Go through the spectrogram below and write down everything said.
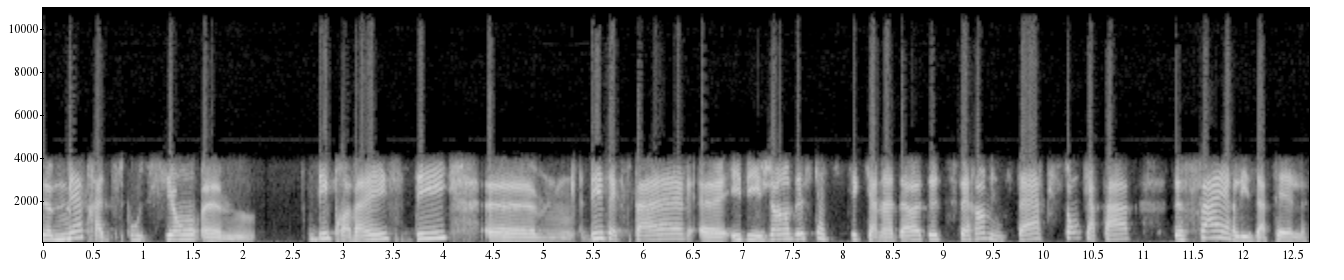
de mettre à disposition euh, des provinces, des euh, des experts euh, et des gens de Statistique Canada, de différents ministères qui sont capables de faire les appels.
